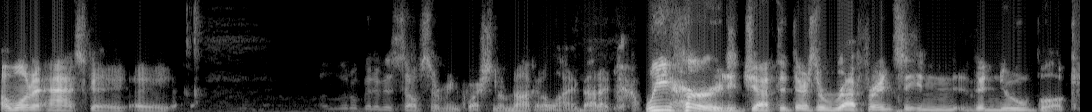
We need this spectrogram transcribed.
I wanna ask a, a bit of a self-serving question. I'm not gonna lie about it. We heard Jeff that there's a reference in the new book,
